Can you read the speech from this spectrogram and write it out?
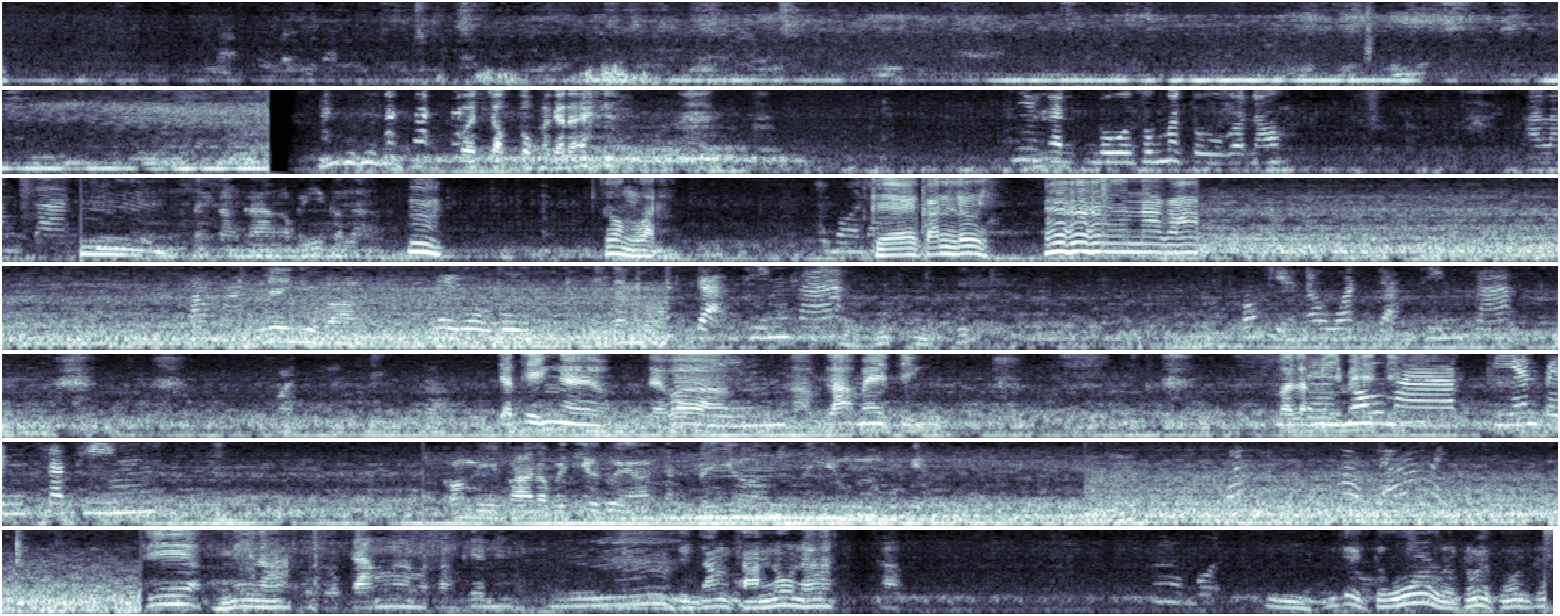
เปิดจอกตกมาก็ได้ นี่กันดูซุ้มประตูก็เนาะ อลังการใส่กลางๆเอาไปที่ก่อนละอืมช่วงวัดไอ้บอดแกกันเลยน่ากันบ้างไหมเล่งอยู่บ้างไม่รู้คือสีดังโลจะทิ้งพระเขาเขียนว่าวัดจะทิ้งพระวัดจะทิ้งเราจะทิ้งไงแต่ว่าจะทิ้งอ่าพระไม่ให้ทิ้ง บารแต่มีไม่เขาให้ทิ้งมาเพี้ยนเป็นสทิ้งก็มีพาเราไปเที่ยวด้วยนะท่านไปเที่ยวไปเที่ยวเมืองภูเก็ตวัดเข้าได้ที่นี่นะตัวดังนะมาทางเที่ยวนี่ อืมที่ดังฐานนู่นนะครับเออบทอืมที่ตัวทำไมคนน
